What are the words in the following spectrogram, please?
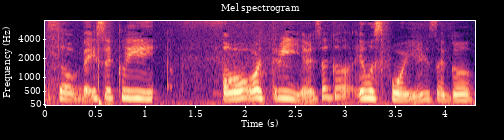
so basically, four or three years ago, it was four years ago,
